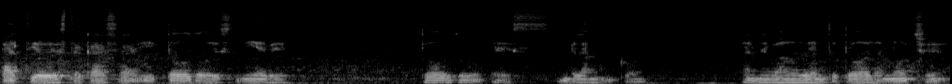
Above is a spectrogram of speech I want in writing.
patio de esta casa y todo es nieve, todo es blanco. Ha nevado durante toda la noche,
